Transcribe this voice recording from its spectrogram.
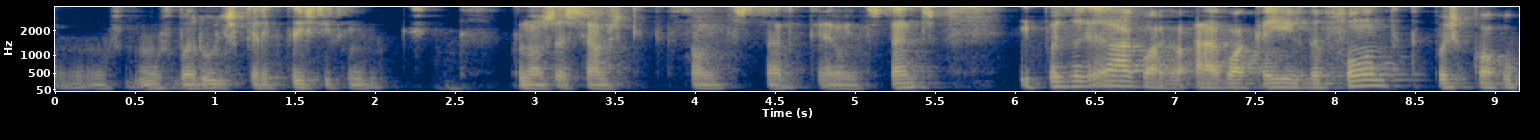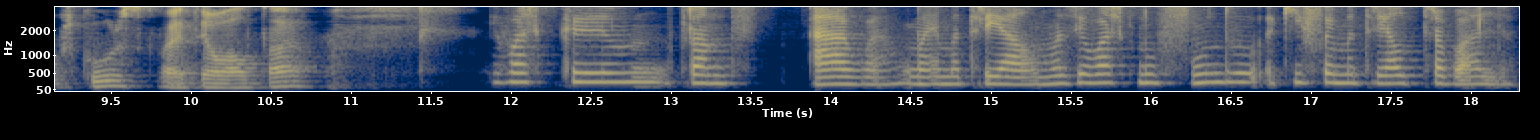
uns, uns barulhos característicos que nós achamos que, que são interessantes, que eram interessantes e depois a água, a água a cair da fonte, que depois corre o percurso, que vai até ao altar. Eu acho que, pronto, água não é? Material, mas eu acho que no fundo aqui foi material de trabalho,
